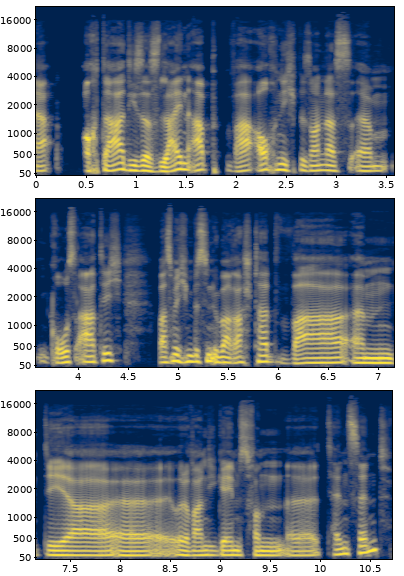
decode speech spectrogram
Ja, auch da dieses Line-up war auch nicht besonders ähm, großartig. Was mich ein bisschen überrascht hat, war ähm, der äh, oder waren die Games von äh, Tencent.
